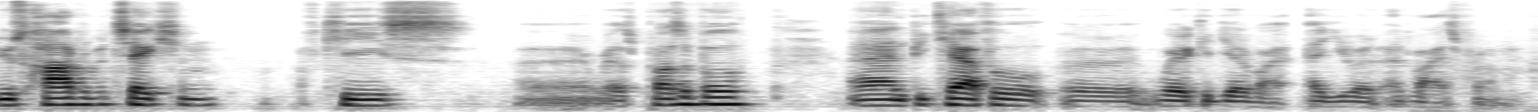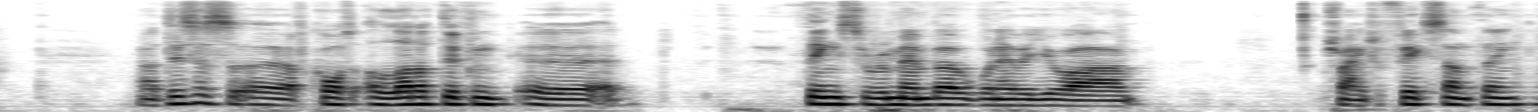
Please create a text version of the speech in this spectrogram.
Use hardware protection of keys uh, where as possible, and be careful uh, where you get your, uh, your advice from. Now, this is, uh, of course, a lot of different uh, things to remember whenever you are trying to fix something.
